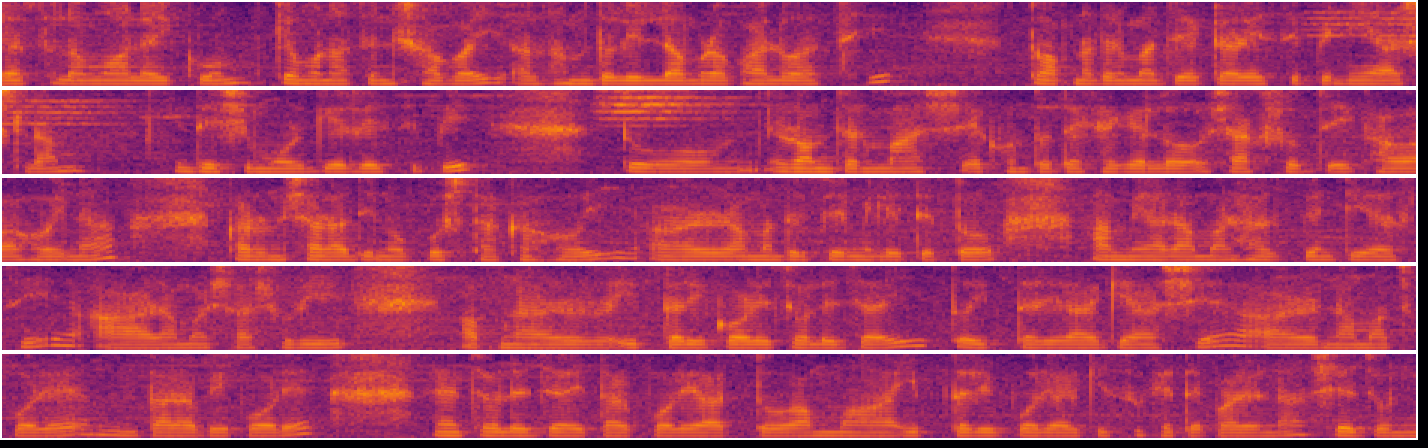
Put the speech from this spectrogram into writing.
আসসালামু আলাইকুম। কেমন আছেন সবাই? আলহামদুলিল্লাহ, আমরা ভালো আছি। তো আপনাদের মাঝে একটা রেসিপি নিয়ে আসলাম। দেশি মুরগির রেসিপি তো রমজান মাস, এখন তো দেখা গেল শাকসবজি খাওয়া হয় না, কারণ সারাদিন উপোস থাকা হয়। আর আমাদের ফ্যামিলিতে তো আমি আর আমার হাজব্যান্ডই আছি, আর আমার শাশুড়ি আপনার ইফতারি করে চলে যাই তো ইফতারির আগে আসে, আর নামাজ পড়ে তারাবি পড়ে চলে যায়। তারপরে আর তো আম্মা ইফতারির পরে আর কিছু খেতে পারে না, সেজন্য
